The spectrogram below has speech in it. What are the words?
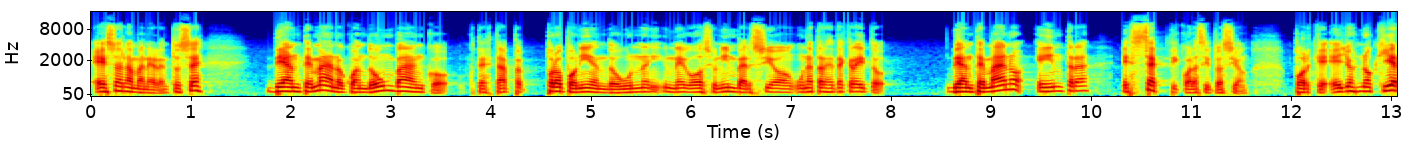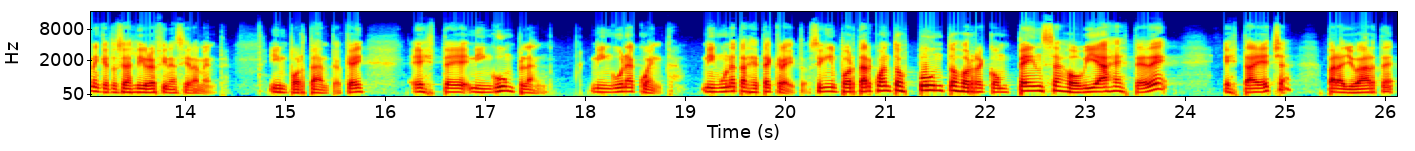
Eso es la manera. Entonces, de antemano, cuando un banco te está proponiendo un, negocio, una inversión, una tarjeta de crédito, de antemano entra escéptico a la situación, porque ellos no quieren que tú seas libre financieramente. Importante, ¿ok? Este, ningún plan, ninguna cuenta, ninguna tarjeta de crédito, sin importar cuántos puntos o recompensas o viajes te dé, está hecha para ayudarte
